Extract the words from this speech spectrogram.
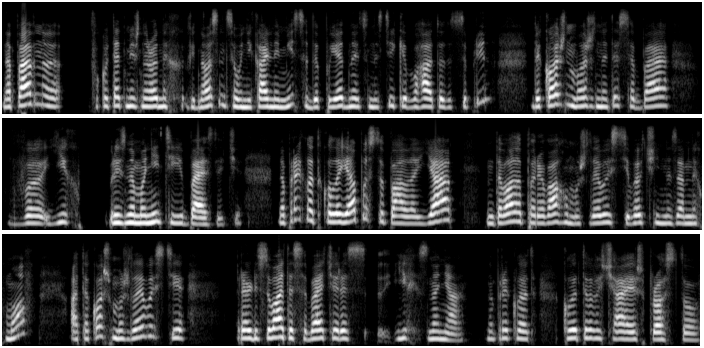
Напевно, факультет міжнародних відносин це унікальне місце, де поєднується настільки багато дисциплін, де кожен може знайти себе в їх різноманітті і безлічі. Наприклад, коли я поступала, я надавала перевагу можливості вивчення іноземних мов, а також можливості реалізувати себе через їх знання. Наприклад, коли ти вивчаєш просто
